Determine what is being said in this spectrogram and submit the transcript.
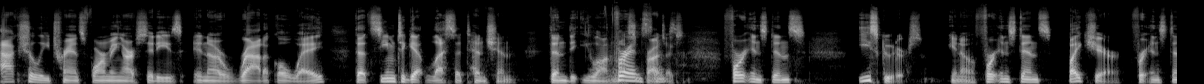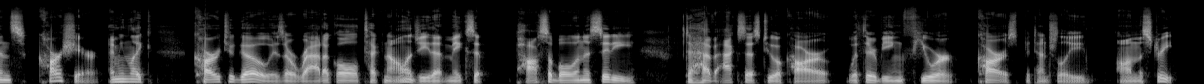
actually transforming our cities in a radical way that seem to get less attention than the Elon For Musk instance? projects. For instance, e-scooters, you know, for instance, bike share, for instance, car share. I mean like car2go is a radical technology that makes it possible in a city to have access to a car with there being fewer cars potentially on the street.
